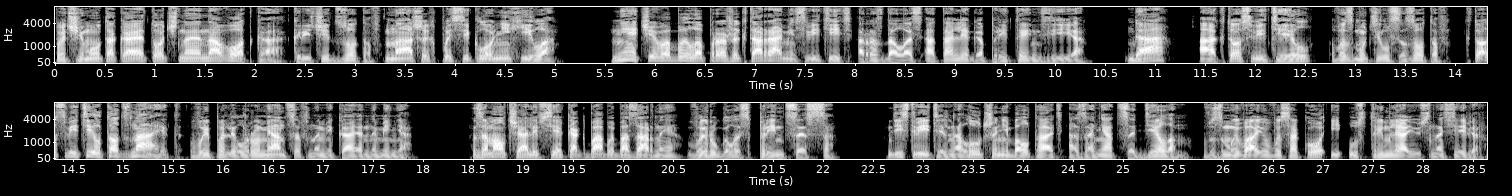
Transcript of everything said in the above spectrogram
«Почему такая точная наводка?» — кричит Зотов. «Наших посекло нехило». «Нечего было прожекторами светить», — раздалась от Олега претензия. «Да? А кто светил?» — возмутился Зотов. «Кто светил, тот знает», — выпалил Румянцев, намекая на меня. Замолчали все, как бабы базарные, выругалась принцесса. Действительно, лучше не болтать, а заняться делом. Взмываю высоко и устремляюсь на север.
